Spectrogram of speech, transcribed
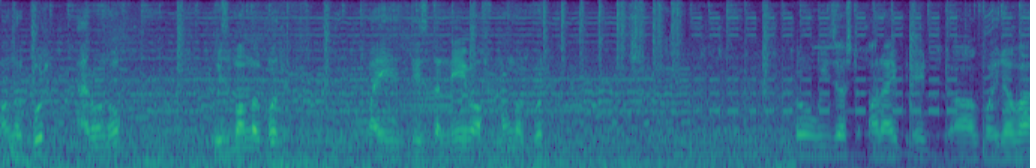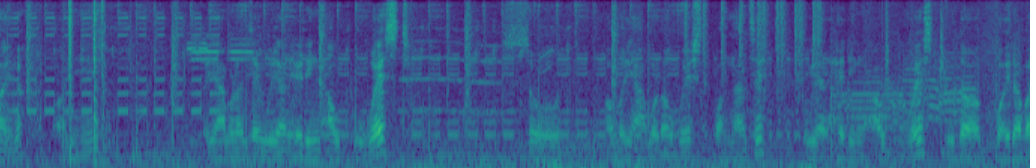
Mangalpur don't know which Mangalpur why this the name of Mangalpur so we just arrive at Bhairahawa होइन अनि यहाँबाट चाहिँ we are heading out west so अब यहाँबाट वेस्ट भन्दा चाहिँ we are heading out west to the Bhairahawa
